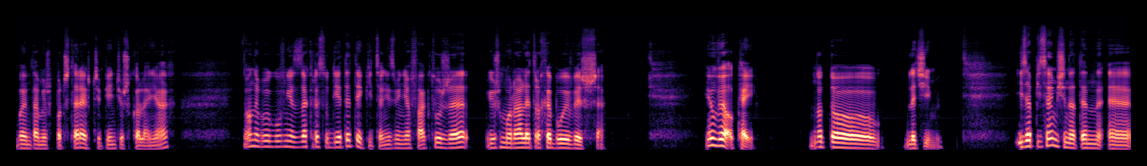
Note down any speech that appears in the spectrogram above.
Byłem tam już po czterech czy pięciu szkoleniach no one były głównie z zakresu dietetyki, co nie zmienia faktu, że już morale trochę były wyższe. I mówię, ok, no to lecimy. I zapisałem się na ten e,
